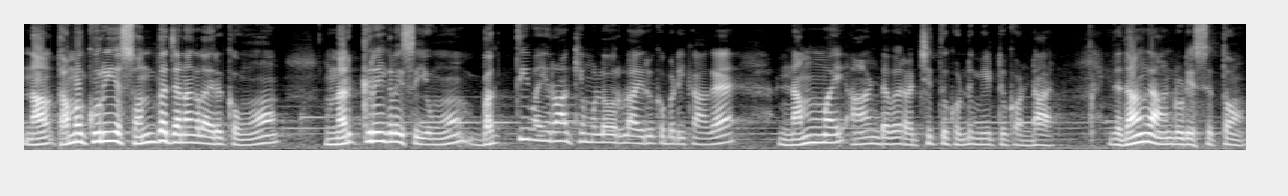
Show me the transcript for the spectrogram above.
நாம் தமக்குரிய சொந்த ஜனங்களாக இருக்கவும் நற்கிரைகளை செய்யவும் பக்தி வைராக்கியம் உள்ளவர்களாக இருக்கும்படிக்காக நம்மை ஆண்டவர் ரட்சித்து கொண்டு மீட்டு கொண்டார் இதுதாங்க ஆண்டுடைய சித்தம்.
